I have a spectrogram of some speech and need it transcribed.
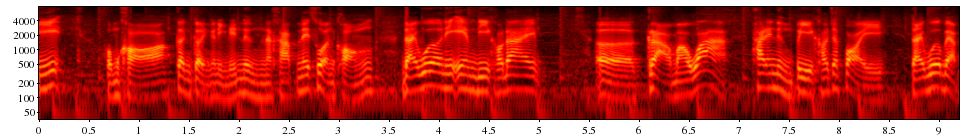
นี้ ผมขอเกรินๆกันอีกนิดนึงนะครับ ในส่วนของ Diver นี้ AMD เขาได้กล่าวมาว่าภายใน 1 ปีเขาจะปล่อย Diver แบบ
